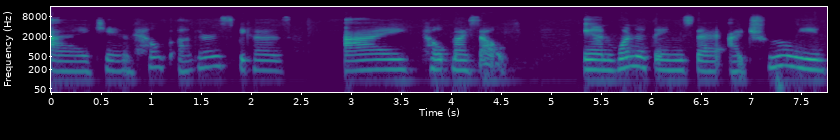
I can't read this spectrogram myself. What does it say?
I can help others because I help myself. And one of the things that I truly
